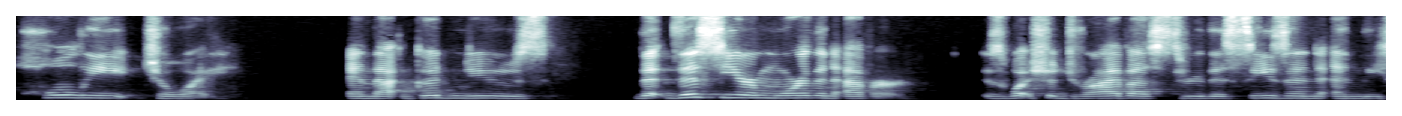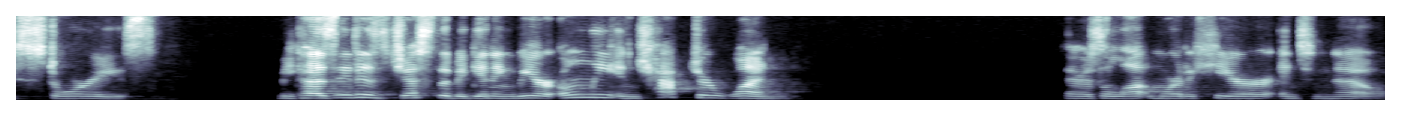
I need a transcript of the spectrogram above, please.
holy joy and that good news that this year more than ever is what should drive us through this season and these stories because it is just the beginning. We are only in chapter one. There's a lot more to hear and to know.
